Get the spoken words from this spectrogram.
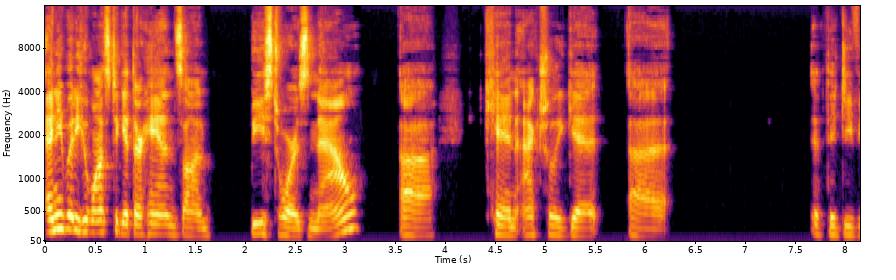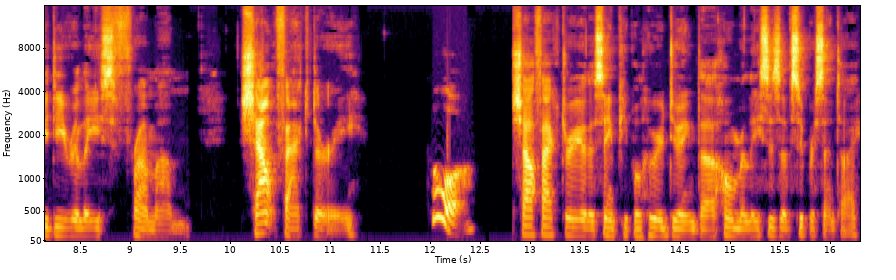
anybody who wants to get their hands on Beast Wars now uh, can actually get uh, the DVD release from um, Shout Factory. Cool. Shout Factory are the same people who are doing the home releases of Super Sentai.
